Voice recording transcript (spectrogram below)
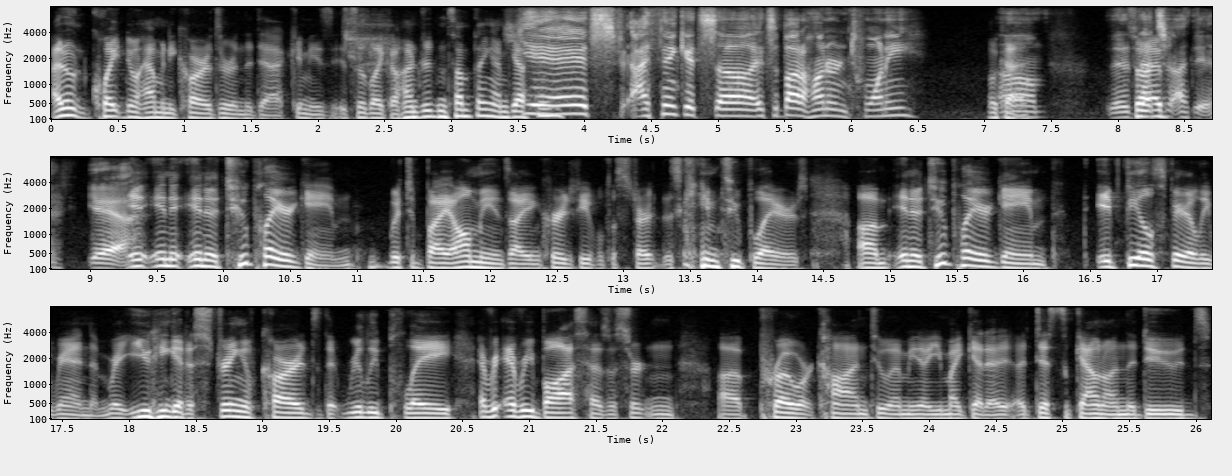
I don't quite know how many cards are in the deck. I mean, is, it's like a hundred and something. I'm guessing. Yeah, it's I think it's uh it's about 120. Okay. Um, that- So that's I, yeah. in, in a- in a two player game, which by all means I encourage people to start this game two players. Um, in a two player game, it feels fairly random, right? You can get a string of cards that really play. Every every boss has a certain uh, pro or con to him. You know, you might get a, a discount on the dudes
